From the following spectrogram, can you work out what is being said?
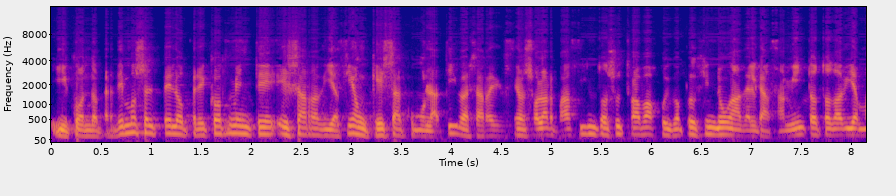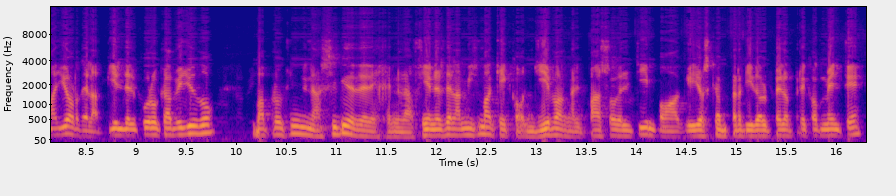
Y cuando perdemos el pelo precozmente, esa radiación que es acumulativa, esa radiación solar, va haciendo su trabajo y va produciendo un adelgazamiento todavía mayor de la piel del cuero cabelludo, va produciendo una serie de degeneraciones de la misma que conllevan el paso del tiempo a aquellos que han perdido el pelo precozmente,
